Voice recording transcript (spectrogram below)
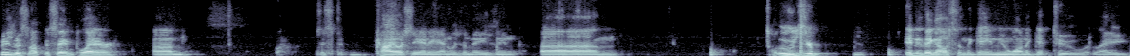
He's just not the same player. Um, just Kyle Shanahan was amazing. Um, who's your anything else in the game you want to get to? Like,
